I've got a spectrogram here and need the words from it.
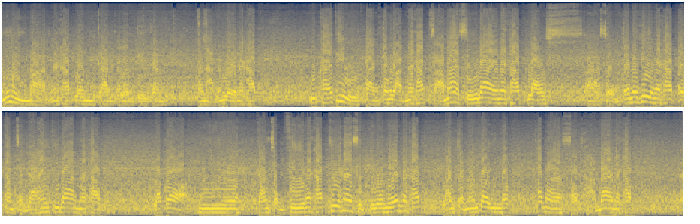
20,000 บาทนะครับ เรามีการการันตีกันขนาดนั้นเลยนะครับ ลูกค้าที่อยู่ต่างจังหวัดนะครับ สามารถซื้อได้นะครับ เราส่งเจ้าหน้าที่นะครับ ไปทำสัญญาให้ที่บ้านนะครับ แล้วก็มีการส่งฟรีนะครับที่ 50 กิโลเมตรนะครับ หลังจากนั้นก็อินบ็อกเข้ามาสอบถามได้นะครับอ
